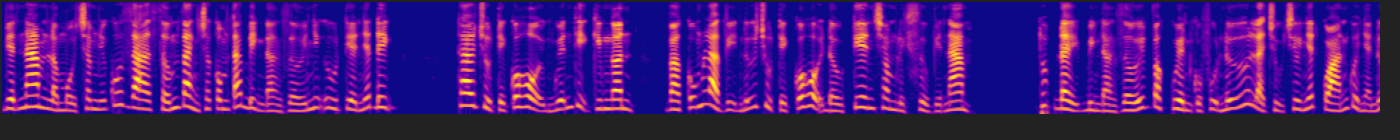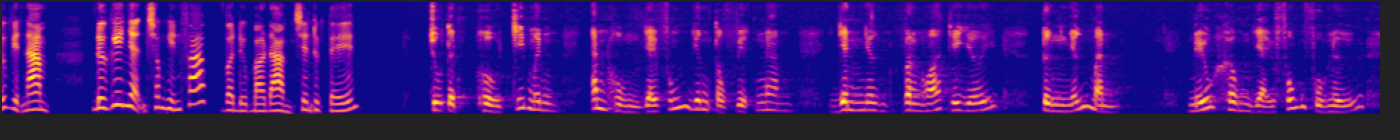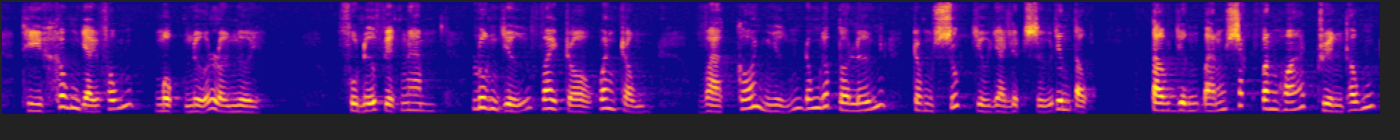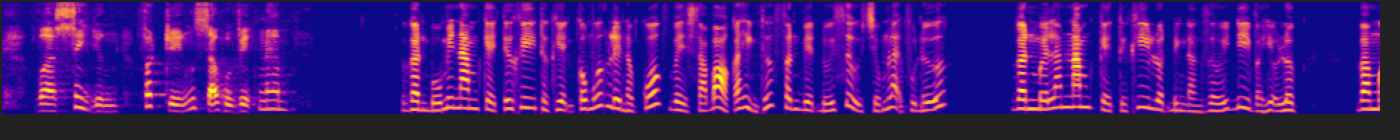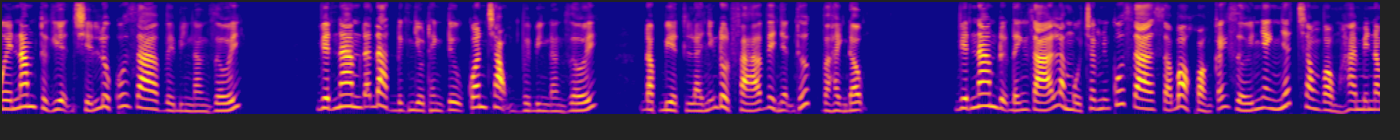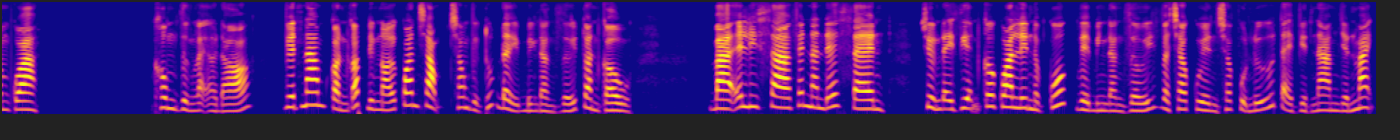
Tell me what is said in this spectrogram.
Việt Nam là một trong những quốc gia sớm dành cho công tác bình đẳng giới những ưu tiên nhất định. Theo Chủ tịch Quốc hội Nguyễn Thị Kim Ngân và cũng là vị nữ Chủ tịch Quốc hội đầu tiên trong lịch sử Việt Nam. Thúc đẩy bình đẳng giới và quyền của phụ nữ là chủ trương nhất quán của nhà nước Việt Nam, được ghi nhận trong hiến pháp và được bảo đảm trên thực tế. Chủ tịch Hồ Chí Minh anh hùng giải phóng dân tộc Việt Nam, danh nhân văn hóa thế giới, từng nhấn mạnh nếu không giải phóng phụ nữ thì không giải phóng một nửa loài người. Phụ nữ Việt Nam luôn giữ vai trò quan trọng và có những đóng góp to lớn trong suốt chiều dài lịch sử dân tộc, tạo dựng bản sắc văn hóa truyền thống và xây dựng phát triển xã hội Việt Nam – gần 40 năm kể từ khi thực hiện Công ước Liên Hợp Quốc về xóa bỏ các hình thức phân biệt đối xử chống lại phụ nữ, gần 15 năm kể từ khi luật bình đẳng giới đi vào hiệu lực và 10 năm thực hiện chiến lược quốc gia về bình đẳng giới. Việt Nam đã đạt được nhiều thành tựu quan trọng về bình đẳng giới, đặc biệt là những đột phá về nhận thức và hành động. Việt Nam được đánh giá là một trong những quốc gia xóa bỏ khoảng cách giới nhanh nhất trong vòng 20 năm qua. Không dừng lại ở đó, Việt Nam còn góp tiếng nói quan trọng trong việc thúc đẩy bình đẳng giới toàn cầu. Bà Elisa Fernandez Sen, trưởng đại diện cơ quan Liên Hợp Quốc về bình đẳng giới và trao quyền cho phụ nữ tại Việt Nam nhấn mạnh.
